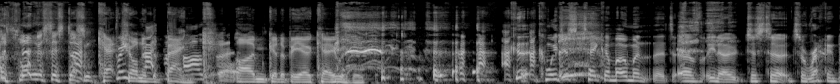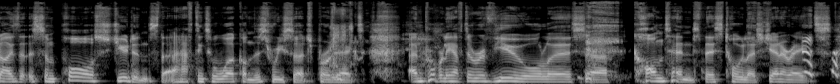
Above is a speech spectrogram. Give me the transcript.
as long as this doesn't catch Bring on in the the bank, password. I'm going to be okay with it. Can, can we just take a moment of you know just to to recognise that there's some poor students that are having to work on this research project and probably have to review all this uh, content this toilet generates.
